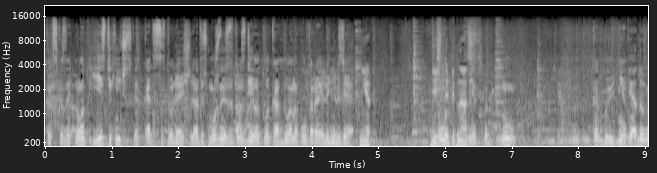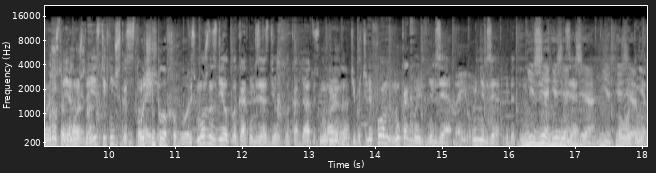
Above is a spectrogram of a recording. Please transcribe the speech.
как сказать, ну вот есть техническая какая-то составляющая, да, то есть можно из этого сделать плакат 2 на полтора или нельзя? Нет. 10 Ну, на 15. Нет, ну, как бы, нет. Я думаю, просто что я думаю, можно. что есть техническая составляющая. Очень плохо будет. То есть можно сделать плакат, нельзя сделать плакат, да, то есть мы говорим, там, типа, телефон, ну, как бы, нельзя. Ну, нельзя, ребят. ну, Нельзя, нельзя, нельзя. Нет, нельзя. Вот, Нет,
